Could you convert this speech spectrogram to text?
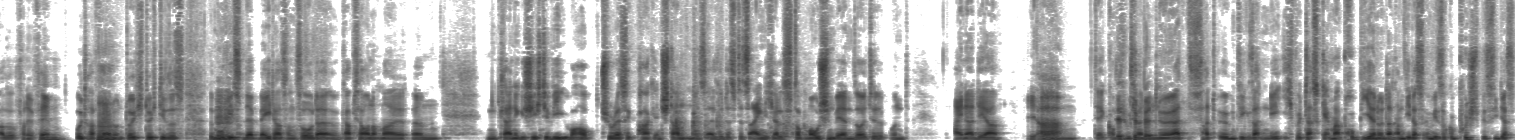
also von den Filmen, Ultra-Fan mhm. und durch, durch dieses The Movies mhm. The Betas und so, da gab's ja auch noch mal ähm, eine kleine Geschichte, wie überhaupt Jurassic Park entstanden ist. Also, dass das eigentlich alles Stop-Motion werden sollte und einer der ja. ähm, der Computer-Nerds hat irgendwie gesagt, nee, ich würde das gerne mal probieren. Und dann haben die das irgendwie so gepusht, bis sie das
